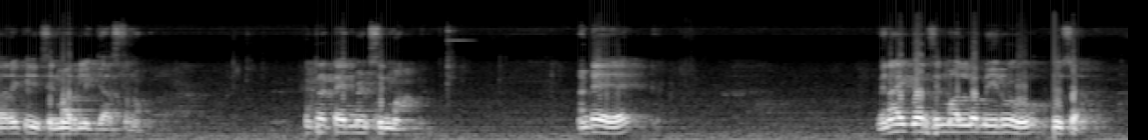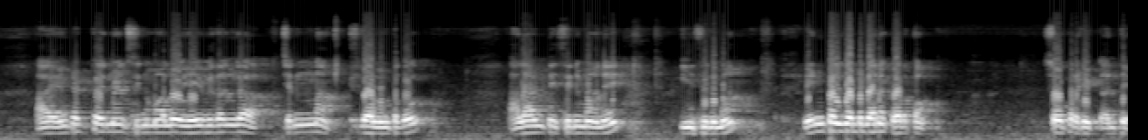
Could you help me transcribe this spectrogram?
తారీఖు ఈ సినిమా రిలీజ్ చేస్తున్నాం. Entertainment cinema. అంటే వినాయక్ గారి సినిమాల్లో మీరు చూసాం ఆ ఎంటర్టైన్మెంట్ సినిమాలో ఏ విధంగా చిన్నగా ఉంటుందో అలాంటి సినిమానే ఈ సినిమా. ఇంటెలిజెంట్గానే కొడతాం. సూపర్ హిట్ అంతే.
